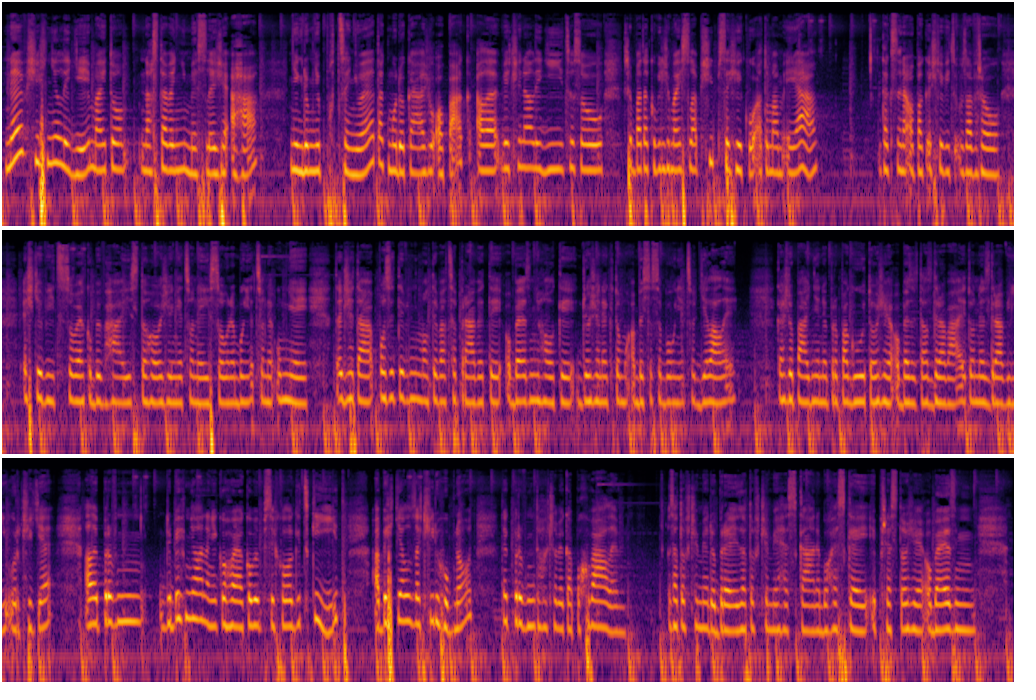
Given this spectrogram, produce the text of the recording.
ne všichni lidi mají to nastavení mysli, že aha, někdo mě podceňuje, tak mu dokážu opak, ale většina lidí, co jsou třeba takový, že mají slabší psychiku, a to mám i já, tak se naopak ještě víc uzavřou ještě víc jsou jakoby v háji z toho, že něco nejsou nebo něco neumějí. Takže ta pozitivní motivace právě ty obézní holky dožene k tomu, aby se sebou něco dělali. Každopádně nepropaguju to, že je obezita zdravá, je to nezdravý určitě, ale první, kdybych měla na někoho jakoby psychologicky jít, aby chtěl začít hubnout, tak první toho člověka pochválím za to, v čem je dobrý, za to, v čem je hezká nebo hezký, i přesto, že je obézní.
